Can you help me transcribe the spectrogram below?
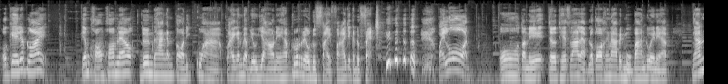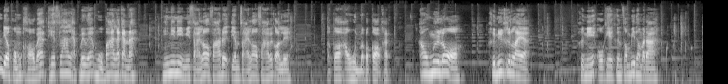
โอเคเรียบร้อย เตรียมของพร้อมแล้วเดินทางกันต่อดีกว่า ไปกันแบบยาวๆนะครับ รวดเร็วดุดสายฟ้าอย่างกับ The Flash ไปโลด โอ้ตอนนี้เจอเทสลาแลบแล้วก็ข้างหน้าเป็นหมู่บ้านด้วยนะครับงั้นเดี๋ยวผมขอแวะเทสลาแลบไม่แวะหมู่บ้านแล้วกันนะ นี่นี่นี่มีสายล่อฟ้าด้วยเตรียมสายล่อฟ้าไว้ก่อนเลย แล้วก็เอาหุ่นมาประกอบครับ เอามือแล้วเหรอคืนนี้คืนอะไรอะ่ะ คืนนี้โอเคคืนซอมบี้ธรรมดา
